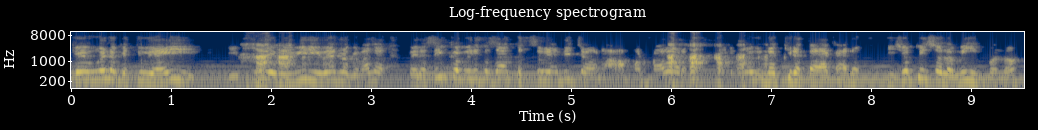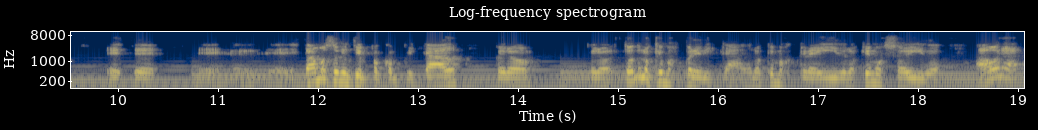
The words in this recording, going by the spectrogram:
qué bueno que estuve ahí y pude vivir y ver lo que pasó, pero cinco minutos antes hubieran dicho, no, por favor, no, quiero estar acá, ¿no? Y yo pienso lo mismo, ¿no? Este, eh, estamos en un tiempo complicado, pero pero todo lo que hemos predicado, lo que hemos creído, lo que hemos oído, ahora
